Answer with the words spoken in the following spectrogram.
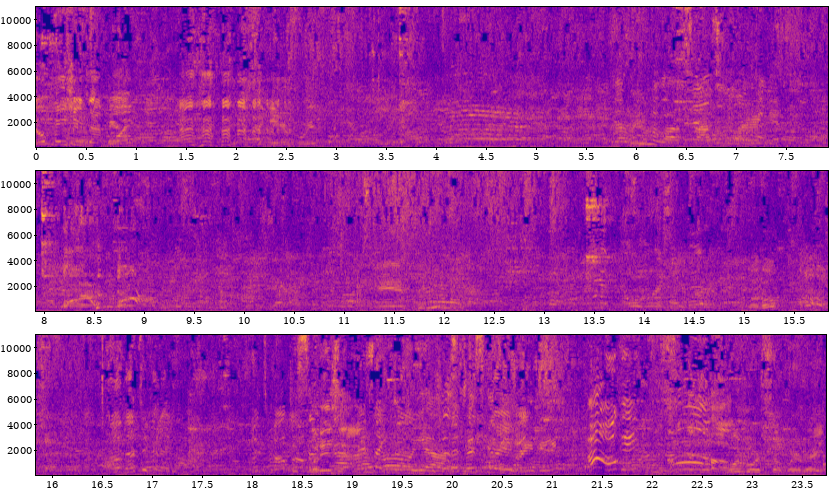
No patience, that boy. Gator for you. Yeah, Remoulade sauce is very good. And for you, that's a good idea. What's Mocha? What is that? It's like Oh yeah, That's that's great. gravy. Oh, okay. Oh. oh, One more somewhere, right?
